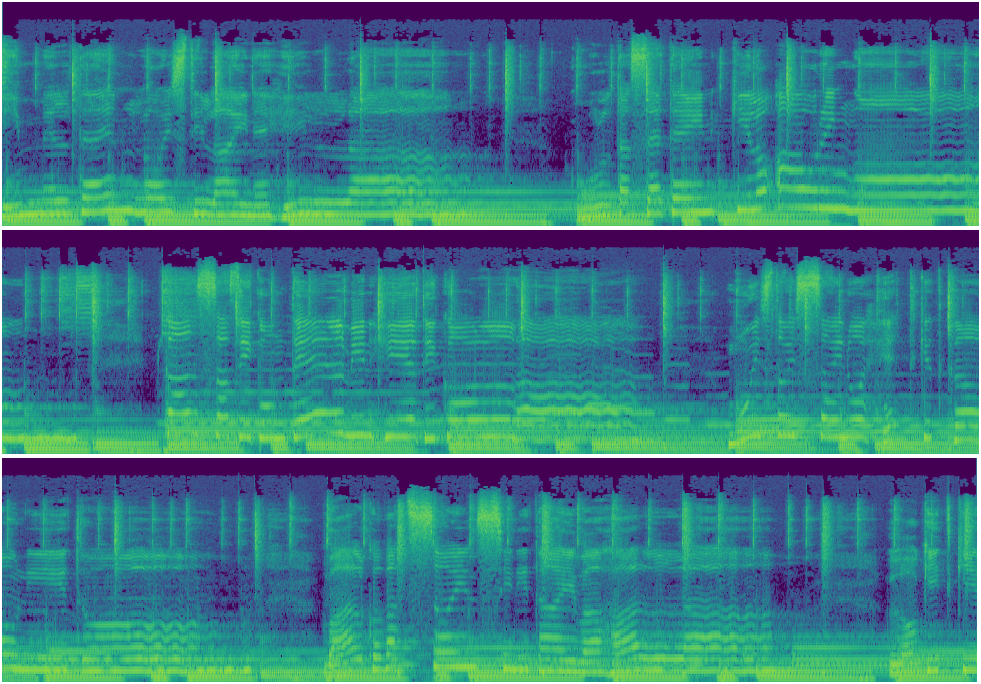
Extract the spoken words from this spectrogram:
Kimmeltäen loistilaine hillaa. Kultasätein kilo auringon. Kanssasi kun telmin hietikolla. Muistoissai nuo hetket kauniit on. Valkovatsoin sinitaivahalla. Lokit kilvan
